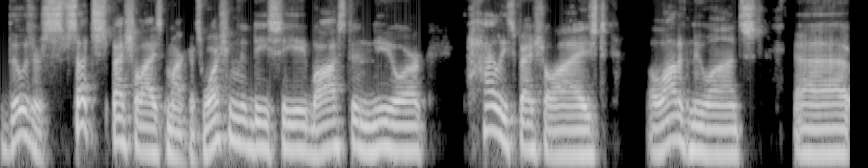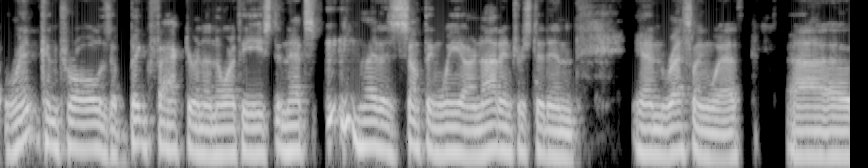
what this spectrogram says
those are such specialized markets. Washington D.C., Boston, New York, highly specialized a lot of nuance. Uh, rent control is a big factor in the Northeast, and that's that is something we are not interested in in wrestling with. Uh,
